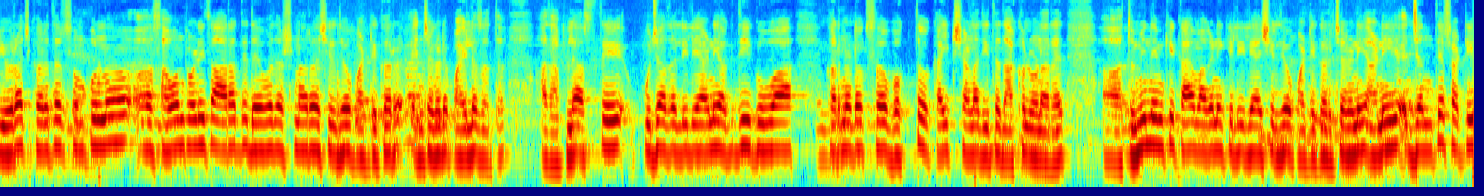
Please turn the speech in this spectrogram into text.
युवराज खरं तर संपूर्ण सावंतवाडीचं आराध्य दैवत असणारं श्रीदेव पाटेकर यांच्याकडे पाहिलं जातं. आज आपल्या हस्ते पूजा झालेली आहे आणि अगदी गोवा कर्नाटकसह भक्त काही क्षणात इथं दाखल होणार आहेत. तुम्ही नेमकी काय मागणी केलेली आहे श्रीदेव पाटेकर चरणी आणि जनतेसाठी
